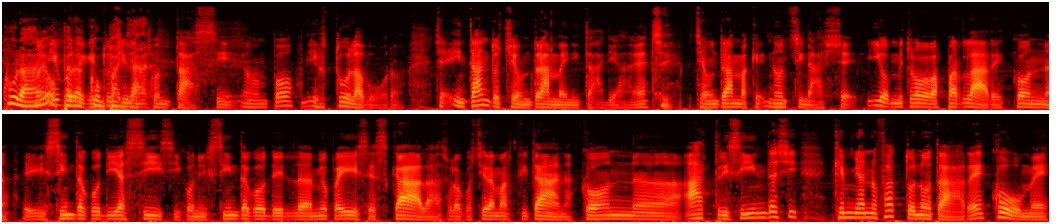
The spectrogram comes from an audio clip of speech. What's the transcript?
curare o per accompagnare. Io vorrei che tu ci raccontassi un po' il tuo lavoro. Cioè, intanto c'è un dramma in Italia, eh? sì. c'è un dramma che non si nasce. Io mi trovavo a parlare con il sindaco di Assisi, con il sindaco del mio paese, Scala, sulla costiera malfitana, con uh, altri sindaci che mi hanno fatto notare come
